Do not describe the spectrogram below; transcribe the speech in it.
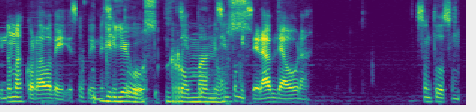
y no me acordaba de eso, güey. Me Griegos, siento, siento- romanos. me siento miserable ahora. Son todos humanos.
